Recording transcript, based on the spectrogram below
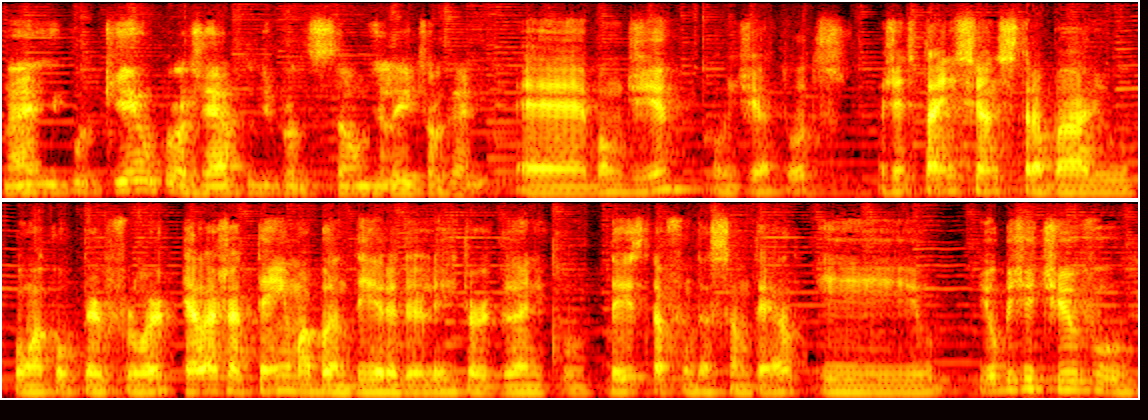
né, e por que o projeto de produção de leite orgânico? É, bom dia, bom dia a todos. A gente está iniciando esse trabalho com a Cooperflor. Ela já tem uma bandeira de leite orgânico desde a fundação dela e, e o objetivo,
